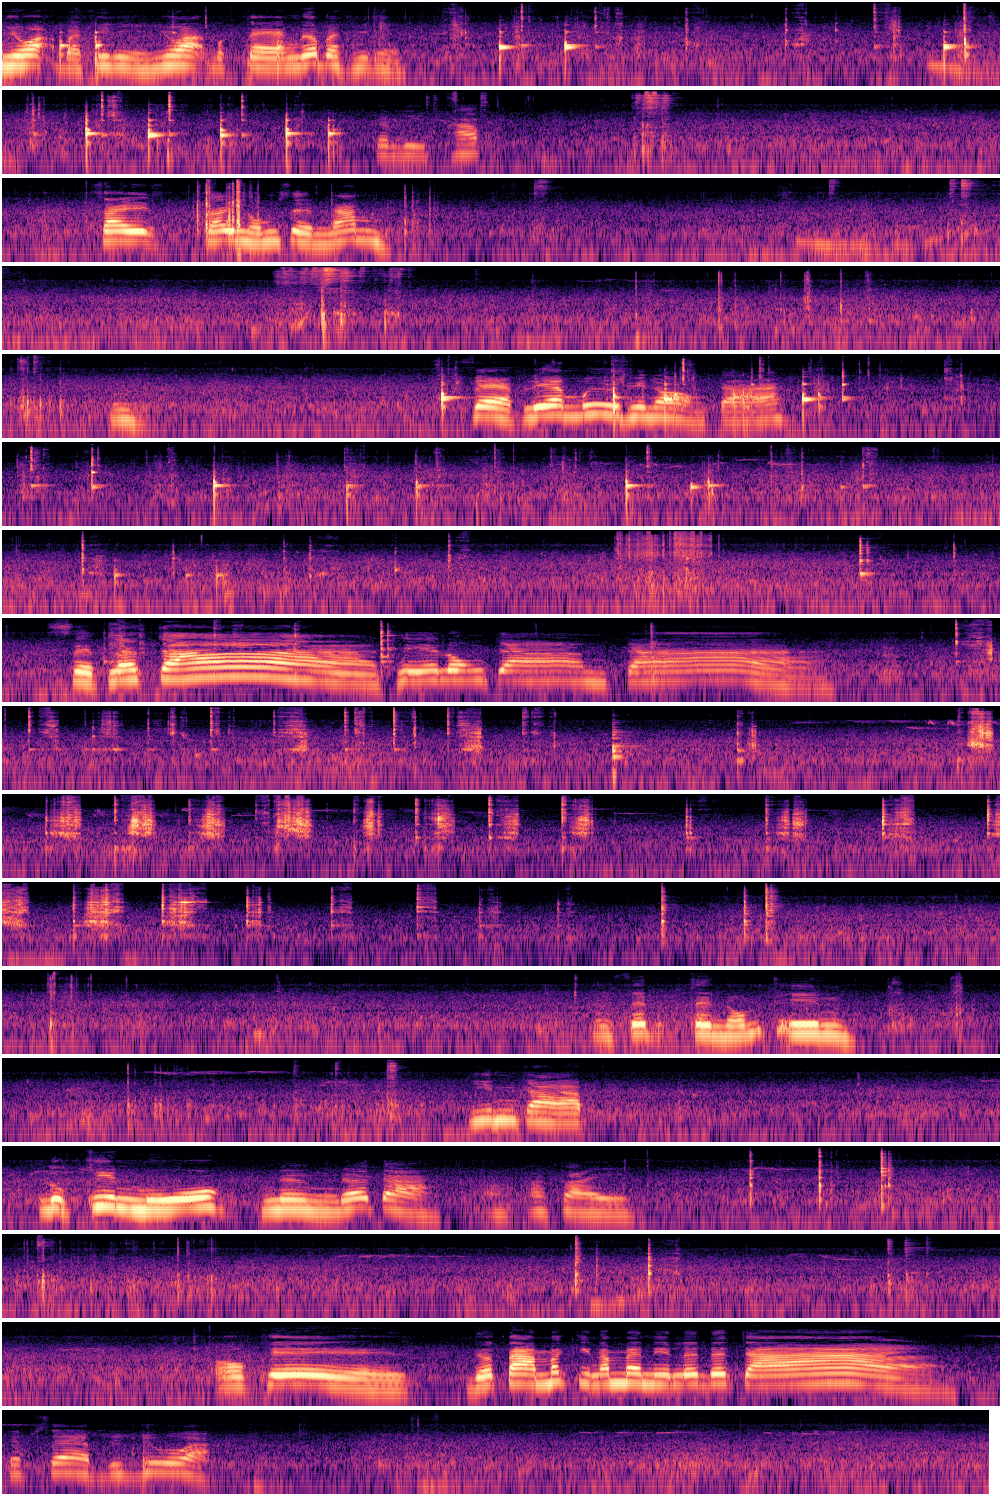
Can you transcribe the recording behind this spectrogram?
ยั่วบัดที่นี่ยั่วบักแตงเด้อบัดที่นี่กะหรี่พับ ใส่ใส่หนมเส้นน้ำแสบเลี่ยมมือพี่น้องจ้าเสร็จแล้วจ้า เทลงจานจ้า เส้นเส้นขนมจีน กินกับลูกชิ้นหมูหนึ่งเด้อจ้ะเอาเอาใส่โอเค เดี๋ยวตามมากินน้ำแมนินเลยเด้อจ้า แซ่บๆยั่วๆ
